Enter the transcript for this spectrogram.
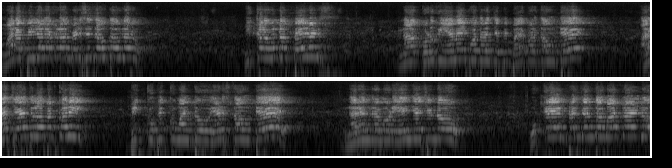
మన పిల్లలు అక్కడ మెడిసిన్ చదువుతూ ఉన్నారు? ఇక్కడ ఉన్న పేరెంట్స్ నా కొడుకు ఏమైపోతాడని చెప్పి భయపడతా ఉంటే అరచేతిలో పట్టుకొని బిక్కు బిక్కుమంటూ ఏడుస్తూ ఉంటే నరేంద్ర మోడీ ఏం చేసిండు? ఉక్రెయిన్ ప్రజలతో మాట్లాడిండు.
